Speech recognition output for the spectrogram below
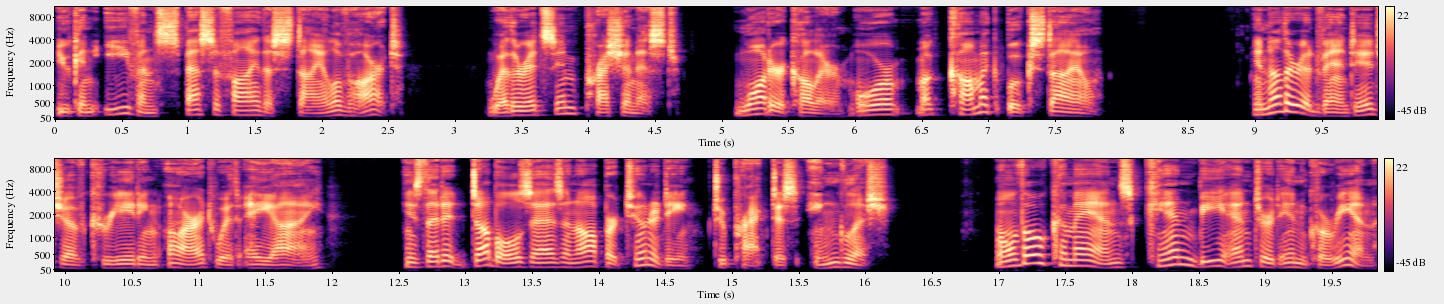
You can even specify the style of art, whether it's impressionist, watercolor, or a comic book style. Another advantage of creating art with AI is that it doubles as an opportunity to practice English. Although commands can be entered in Korean,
